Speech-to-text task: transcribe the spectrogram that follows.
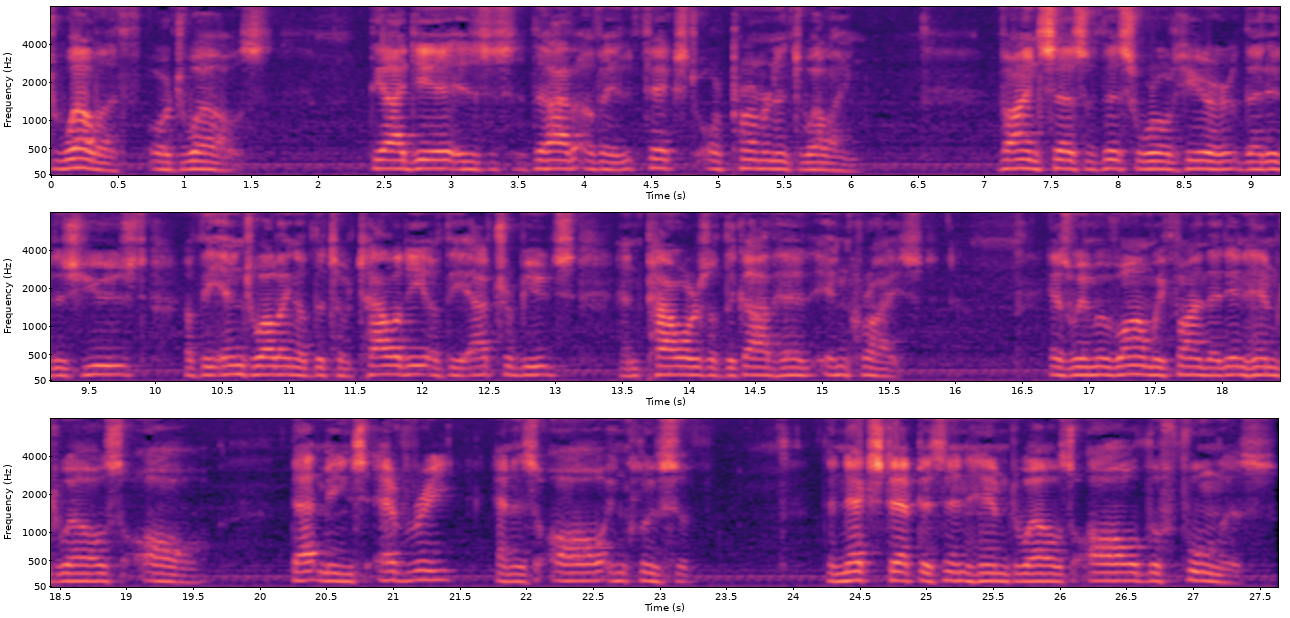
dwelleth or dwells. The idea is that of a fixed or permanent dwelling. Vine says of this world here that it is used of the indwelling of the totality of the attributes and powers of the Godhead in Christ. As we move on, we find that in him dwells all. That means every and is all inclusive. The next step is in him dwells all the fullness.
